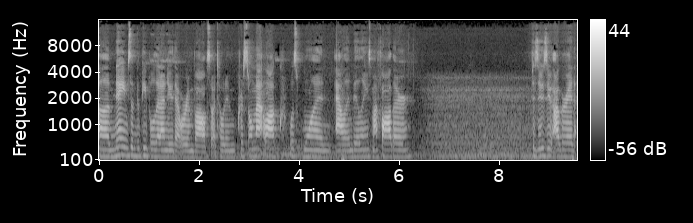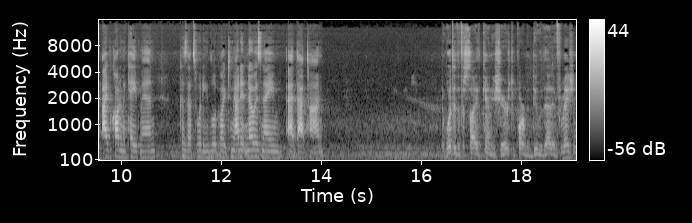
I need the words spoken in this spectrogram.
um, names of the people that I knew that were involved. So I told him Crystal Matlock was one, Alan Billings, my father, Pazuzu Algarad. I've called him a caveman because that's what he looked like to me. I didn't know his name at that time. And what did the Forsyth County Sheriff's Department do with that information?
